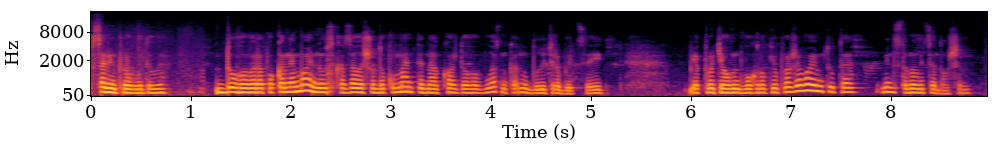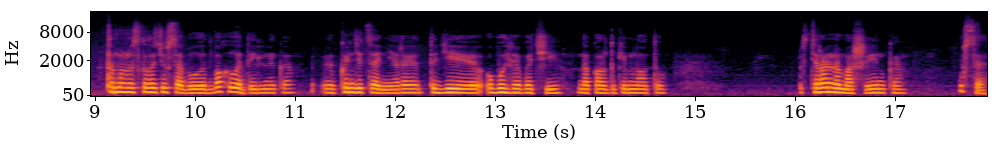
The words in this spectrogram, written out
Самі проводили. Договору поки немає, ну сказали, що документи на кожного власника ну, будуть робитися. І як протягом двох років проживаємо тут, він становиться нашим. Та можна сказати, усе було. Два холодильника, е, кондиціонери, тоді обігрівачі на кожну кімнату, стиральна машинка, усе.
